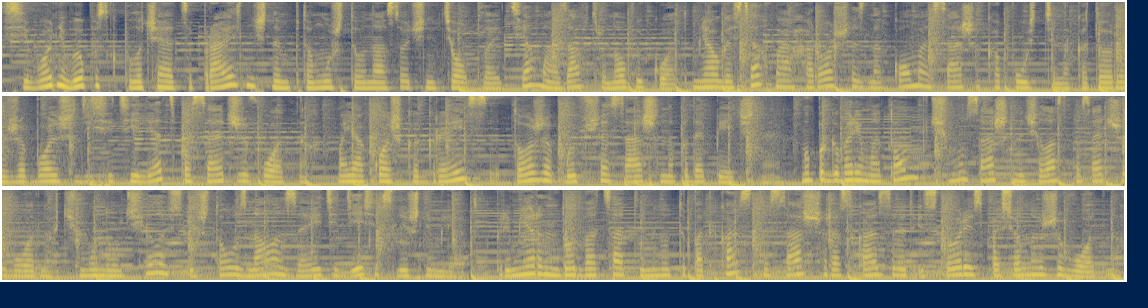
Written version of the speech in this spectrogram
Сегодня выпуск получается праздничным, потому что у нас очень теплая тема, а завтра Новый год. У меня в гостях моя хорошая знакомая Саша Капустина, которая уже больше 10 лет спасает животных. Моя кошка Грейс тоже бывшая Сашина подопечная. Мы поговорим о том, почему Саша начала спасать животных, чему научилась и что узнала за эти 10 с лишним лет. Примерно до 20 минуты подкаста Саша рассказывает истории спасенных животных,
